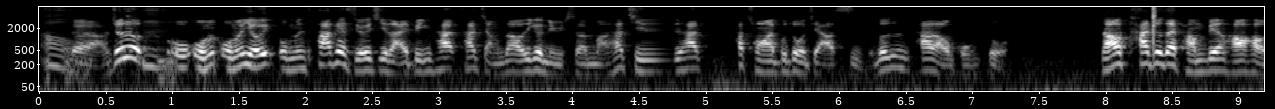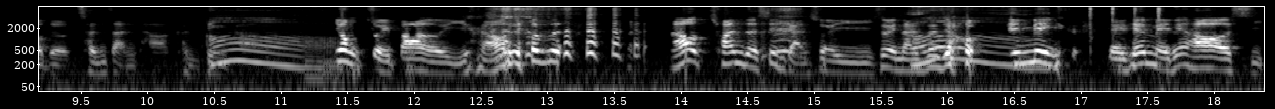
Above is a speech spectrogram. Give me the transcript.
哦，对啊，就是我我们我们有一我们 podcast 有一集来宾，他他讲到一个女生嘛，她其实她她从来不做家事的，都是她老公做，然后她就在旁边好好的称赞她，肯定她，哦、用嘴巴而已，然后就是 然后穿着性感睡衣，所以男生就拼命每天每天好好洗，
